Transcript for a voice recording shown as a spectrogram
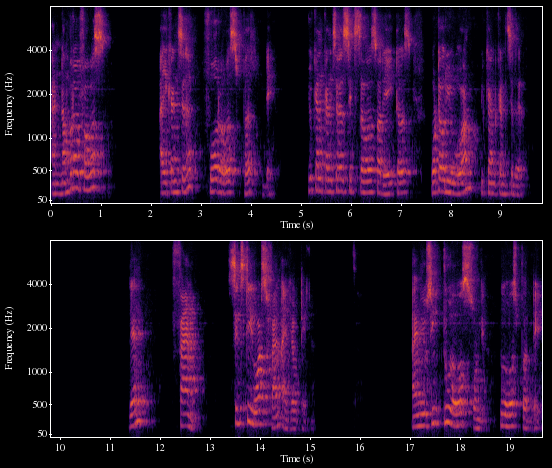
And number of hours I consider 4 hours per day. You can consider six hours or eight hours whatever you want you can consider. Then fan. 60 watts fan i have taken. I am using two hours only two hours per day.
